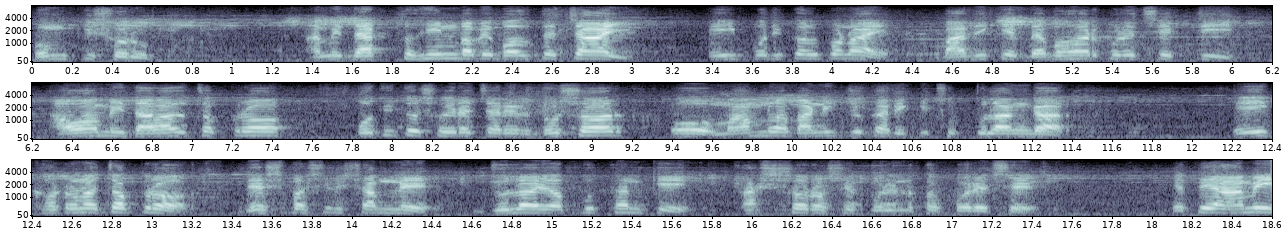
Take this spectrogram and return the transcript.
হুমকি স্বরূপ। আমি ব্যর্থহীনভাবে বলতে চাই, এই পরিকল্পনায় বাদীকে ব্যবহার করেছে একটি আওয়ামী দালাল চক্র, পতিত স্বৈরাচারের দোসর ও মামলা বাণিজ্যকারী কিছু কুলাঙ্গার। এই ঘটনাচক্র দেশবাসীর সামনে জুলাই অভ্যুত্থানকে হাস্যরসে পরিণত করেছে। এতে আমি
